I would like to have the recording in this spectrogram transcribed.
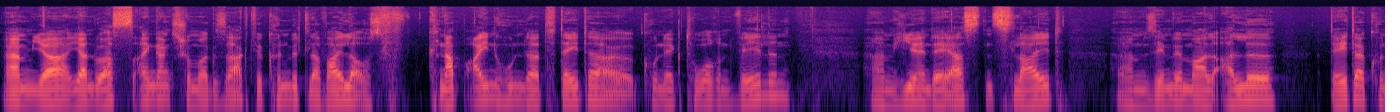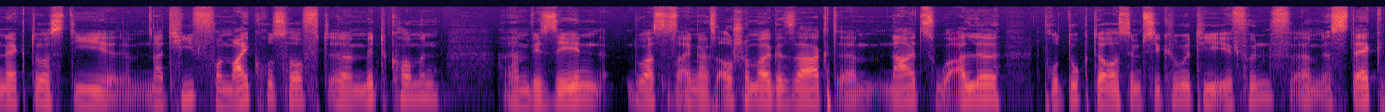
Ähm, ja, Jan, du hast es eingangs schon mal gesagt, wir können mittlerweile aus knapp 100 Data-Konnektoren wählen. Ähm, hier in der ersten Slide ähm, sehen wir mal alle Data Connectors, die äh, nativ von Microsoft äh, mitkommen. Ähm, wir sehen, du hast es eingangs auch schon mal gesagt, ähm, nahezu alle Produkte aus dem Security E5 ähm, Stack.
